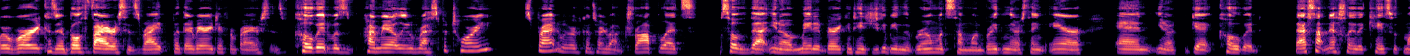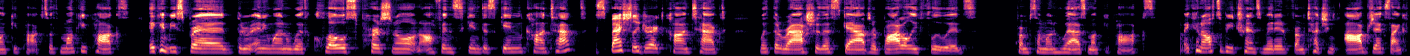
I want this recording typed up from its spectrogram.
we're worried because they're both viruses, right? But they're very different viruses. COVID was primarily respiratory spread. We were concerned about droplets. So that, you know, made it very contagious. You could be in the room with someone breathing their same air and, you know, get COVID. That's not necessarily the case with monkeypox. With monkeypox, it can be spread through anyone with close personal and often skin to skin contact, especially direct contact with the rash or the scabs or bodily fluids from someone who has monkeypox. It can also be transmitted from touching objects like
